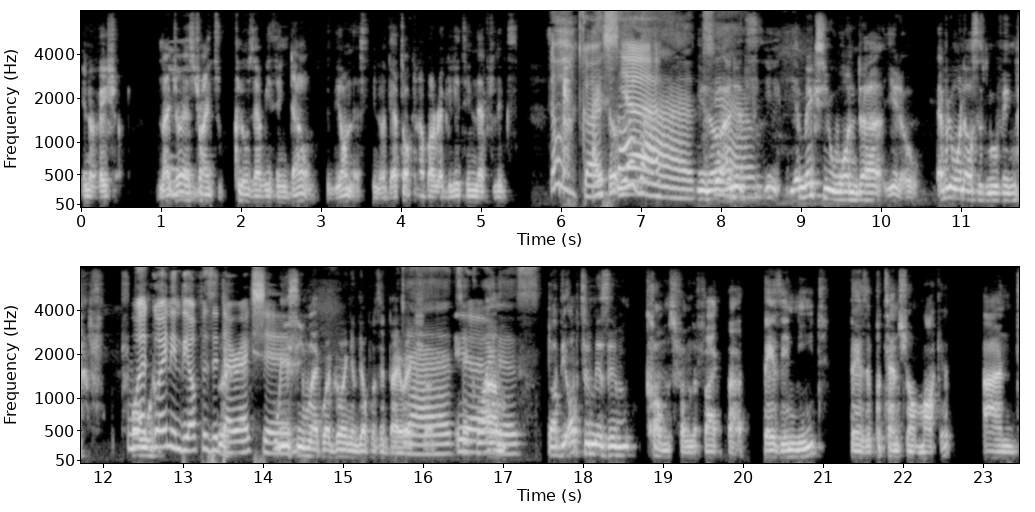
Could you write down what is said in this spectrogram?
innovation. Nigeria is Mm. trying to close everything down, to be honest. You know, they're talking about regulating Netflix, Oh God. I saw yeah. that. you know, yeah. and it's, it, it makes you wonder, you know, everyone else is moving. We're going in the opposite direction. We seem like we're going in the opposite direction. Yeah, it's Yeah. like Um. But the optimism comes from the fact that there's a need, there's a potential market, and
